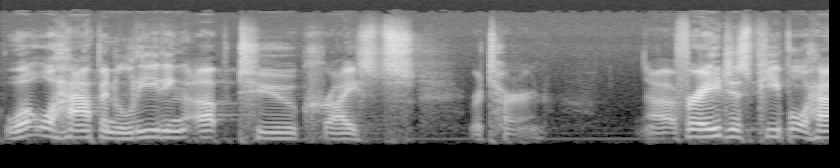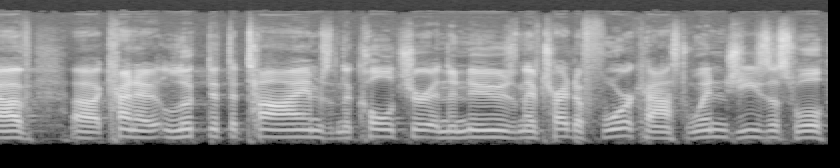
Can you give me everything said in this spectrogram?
what will happen leading up to Christ's return. Uh, for ages, people have uh, kind of looked at the times and the culture and the news, and they've tried to forecast when Jesus will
